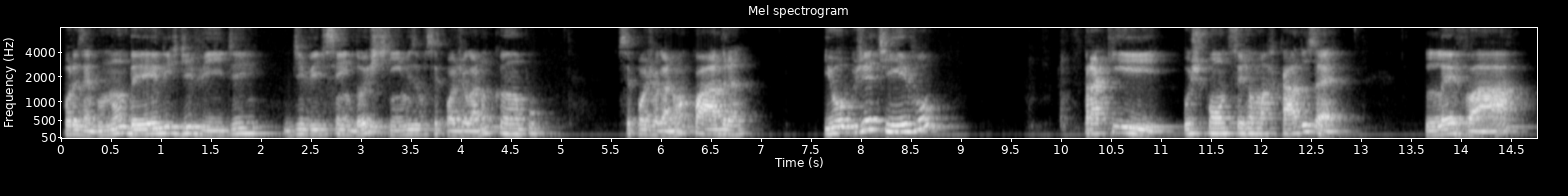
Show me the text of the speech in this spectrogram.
Por exemplo, num deles divide divide-se em dois times e você pode jogar num campo, você pode jogar numa quadra. E o objetivo para que os pontos sejam marcados é levar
